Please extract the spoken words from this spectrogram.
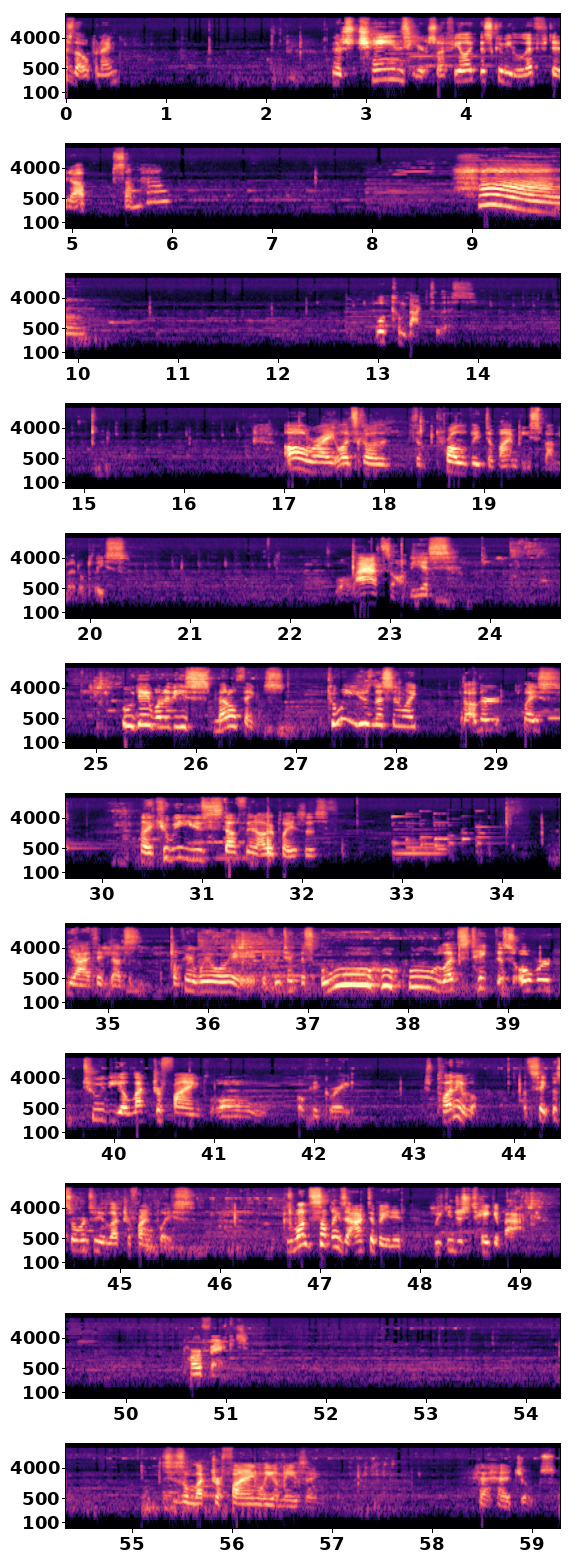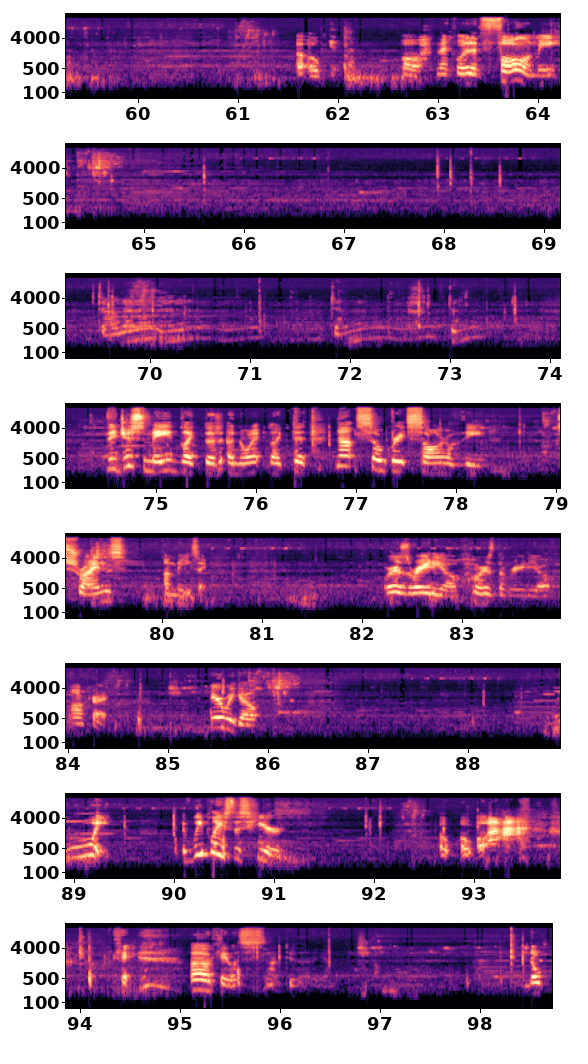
There's the opening. There's chains here, so I feel like this could be lifted up somehow. Huh. We'll come back to this. Alright, let's go to the probably Divine Beast Vah Medoh, please. Well, that's obvious. Ooh, yay, one of these metal things. Can we use this in, like, the other place? Like, can we use stuff in other places? Yeah, I think that's... Okay, wait, wait, wait. If we take this... Ooh, hoo, hoo, let's take this over to the electrifying... Oh, okay, great. There's plenty of them. Let's take this over to the electrifying place. Because once something's activated, we can just take it back. Perfect. This is electrifyingly amazing. Haha, jokes. Uh-oh. Oh, that would have fallen me. They just made like the annoying, like the not so great song of the shrines amazing. Where's the radio? Where's the radio? Okay. Here we go. Wait. If we place this here. Oh, oh, oh, ah! Okay. Okay, let's not do that again. Nope.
